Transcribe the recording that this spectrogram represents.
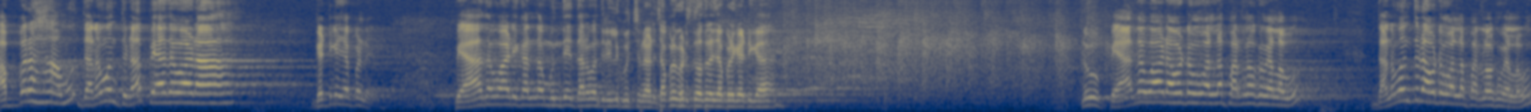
అబ్రహాము ధనవంతుడా పేదవాడా? గట్టిగా చెప్పండి. పేదవాడి కన్నా ముందే ధనవంతుడు ఇల్లు కూర్చున్నాడు. చెప్పలు కొట్టి చెప్పండి గట్టిగా. నువ్వు పేదవాడు అవటం వల్ల పరలోకం వెళ్ళవు. ధనవంతుడు అవటం వల్ల పరలోకం వెళ్ళవు.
